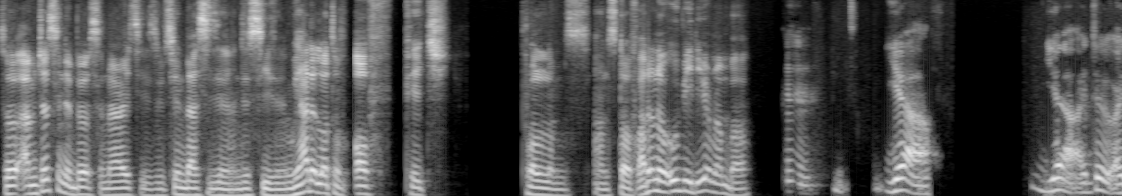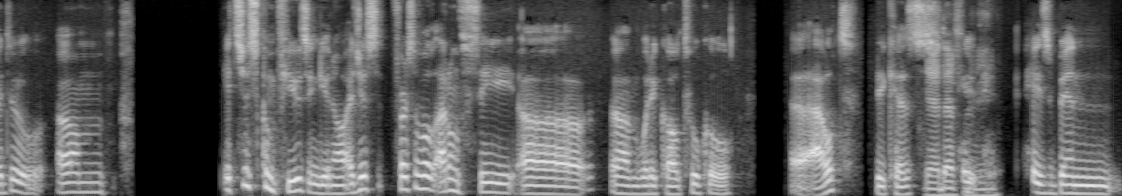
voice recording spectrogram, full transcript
So I'm just in a bit of similarities between that season and this season. We had a lot of off-pitch problems and stuff. I don't know, Oubi, do you remember? Yeah. Yeah, I do. I do. Um it's just confusing, you know. I just first of all, I don't see uh um what do you call Tuchel uh, out because Yeah, he, definitely. he's been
